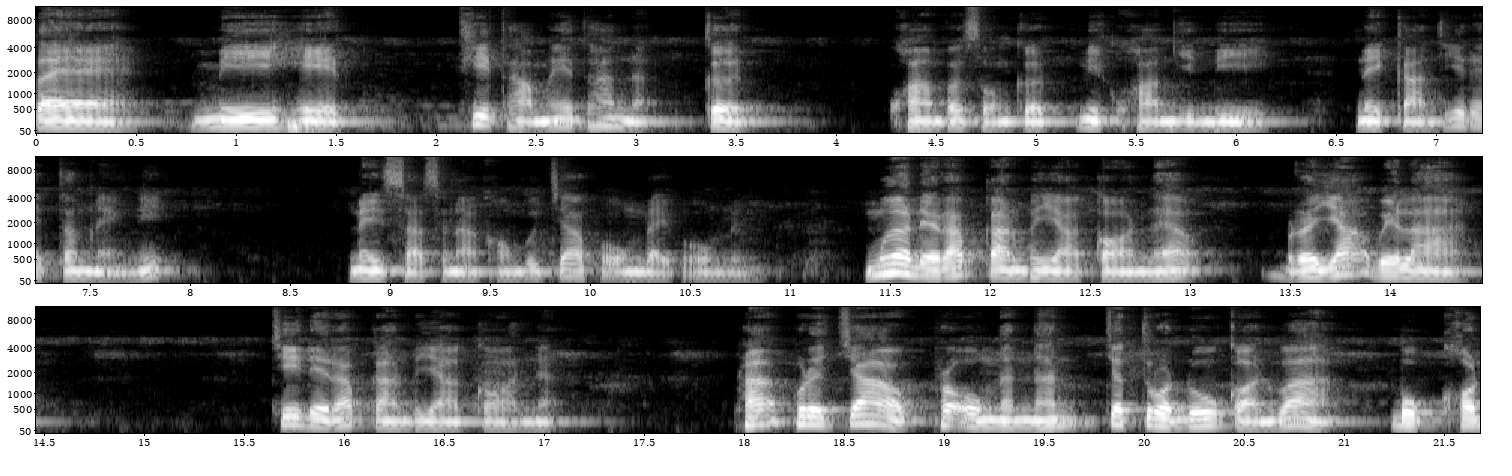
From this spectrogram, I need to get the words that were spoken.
แต่มีเหตุที่ทำให้ท่านน่ะเกิดความประสงค์เกิดมีความยินดีในการที่ได้ตำแหน่งนี้ ในศาสนาของพระเจ้าพระองค์ใดพระองค์หนึ่ง เมื่อได้รับการพยากรณ์แล้ว ระยะเวลาที่ได้รับการพยากรณ์เนี่ยพระพุทธเจ้าพระองค์นั้นๆ จะตรวจดูก่อนว่า บุคคล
